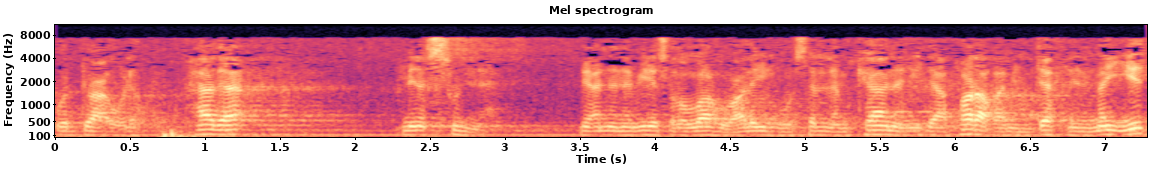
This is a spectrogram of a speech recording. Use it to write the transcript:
والدعاء له. هذا من السنة لأن النبي صلى الله عليه وسلم كان إذا فرغ من دفن الميت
